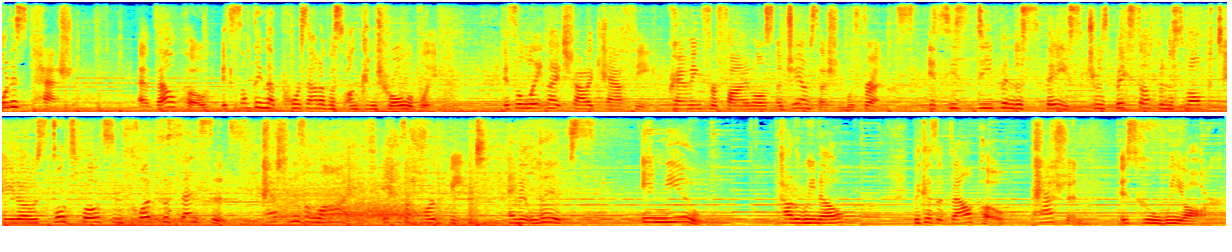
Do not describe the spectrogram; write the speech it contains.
What is passion? At Valpo, it's something that pours out of us uncontrollably. It's a late night shot of caffeine, cramming for finals, a jam session with friends. It sees deep into space, turns big stuff into small potatoes, floats boats, and floods the senses. Passion is alive, it has a heartbeat, and it lives in you. How do we know? Because at Valpo, passion is who we are.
